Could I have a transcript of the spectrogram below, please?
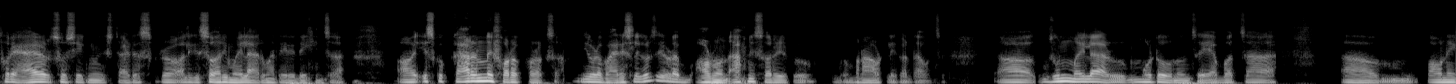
थोरै हायर सोसियो इकोनोमिक स्ट्याटस र अलिकति सहरी महिलाहरूमा धेरै देखिन्छ। यसको कारण नै फरक फरक छ। एउटा भाइरसले गर्छ एउटा हर्मोन आफ्नै शरीरको बनावटले गर्दा हुन्छ। जुन महिलाहरू मोटो हुनुहुन्छ या बच्चा पाउने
